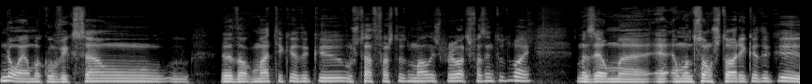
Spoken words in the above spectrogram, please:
Não é uma convicção uh, dogmática de que o Estado faz tudo mal e os privados fazem tudo bem, mas é uma, é, é uma noção histórica de que,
